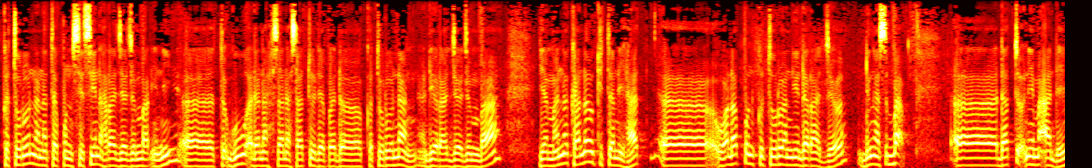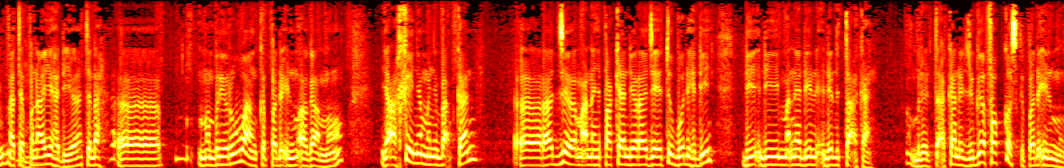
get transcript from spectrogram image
keturunan ataupun silsilah Raja Jembar ini uh, Tok Guru adalah salah satu daripada keturunan di Raja Jembar yang mana kalau kita lihat uh, walaupun keturunan dia Raja dengan sebab uh, Datuk Ni Ma'adim ataupun Hmm. ayah dia telah uh, memberi ruang kepada ilmu agama yang akhirnya menyebabkan uh, raja maknanya pakaian dia raja itu boleh di di, di makna di, diletakkan. Boleh diletakkan dan juga fokus kepada ilmu.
